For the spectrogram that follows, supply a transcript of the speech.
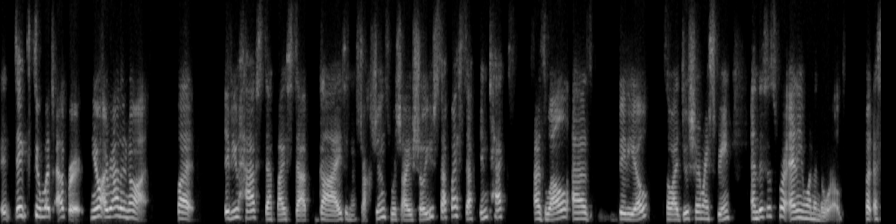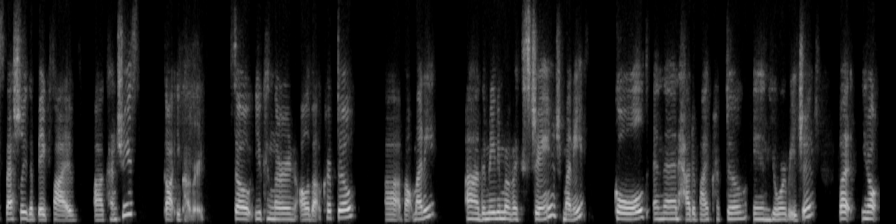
it takes too much effort. You know, I'd rather not. But if you have step-by-step guides and instructions, which I show you step-by-step in text as well as video. So I do share my screen. And this is for anyone in the world, but especially the big five uh, countries got you covered. So you can learn all about crypto, uh, about money, uh, the medium of exchange, money, gold, and then how to buy crypto in your region. But you know,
